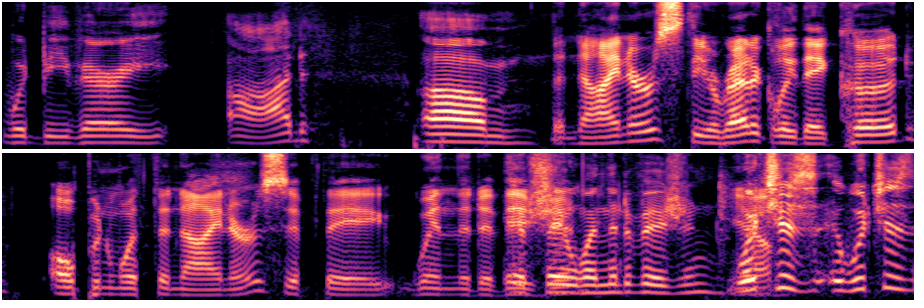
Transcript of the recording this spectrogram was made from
would be very odd. Um, The Niners, theoretically, they could open with the Niners if they win the division. if they win the division, Yeah. which is which is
